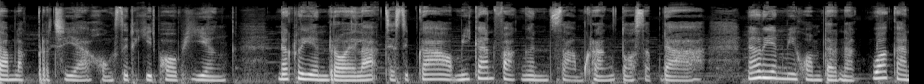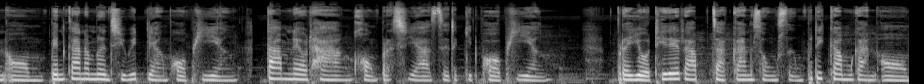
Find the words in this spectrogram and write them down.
ตามหลักปรัชญาของเศรษฐกิจพอเพียง นักเรียนร้อยละ 79 มีการฝากเงิน 3 ครั้งต่อสัปดาห์ นักเรียนมีความตระหนักว่าการออมเป็นการดำเนินชีวิตอย่างพอเพียง ตามแนวทางของปรัชญาเศรษฐกิจพอเพียงประโยชน์ที่ได้รับจากการส่งเสริมพฤติกรรมการออม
